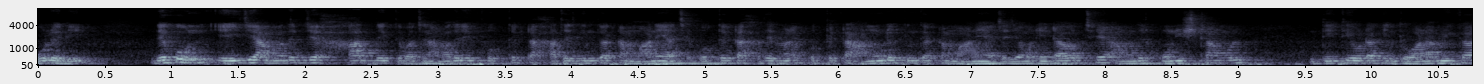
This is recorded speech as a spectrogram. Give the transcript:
বলে দিই। দেখুন, এই যে আমাদের যে হাত দেখতে পাচ্ছেন, আমাদের এই প্রত্যেকটা হাতের কিন্তু একটা মানে আছে, প্রত্যেকটা হাতের মানে প্রত্যেকটা আঙুলের কিন্তু একটা মানে আছে। যেমন এটা হচ্ছে আমাদের কনিষ্ঠ আঙুল, দ্বিতীয়টা কিন্তু অনামিকা,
